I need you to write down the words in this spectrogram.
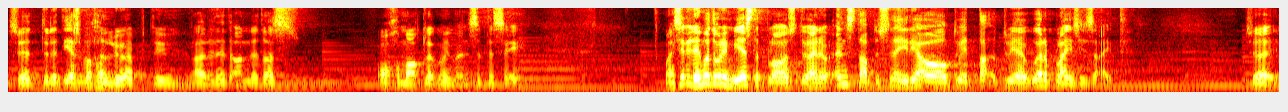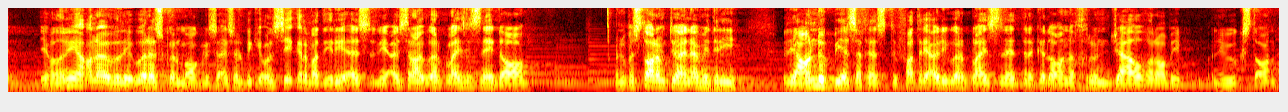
So toe dit eers begin loop, toe hou dit net aan. Dit was ongemaklik om die minste te sê. Maar sê die ding wat op die meeste plaas toe hy nou instap, toe sien hy hierdie ou al twee twee oorpleisies uit. So jy wil nou nie aanhou wil die ore skoon maak nie, so hy is 'n bietjie onseker wat hierdie is en die ou se daai oorpleisies net daar. En op 'n stadium toe hy nou met hierdie met die handdoek besig is, toe vat hy die ou die oorpleisies en hy druk dit daar in 'n groen gel wat daar op die in die hoek staan.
